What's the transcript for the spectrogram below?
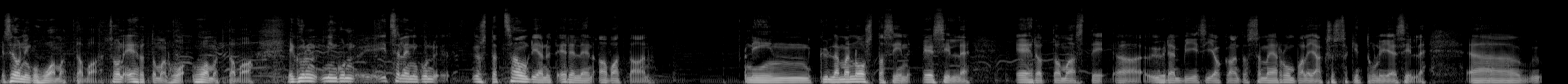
Ja se on niinku huomattavaa. Se on ehdottoman huo- huomattavaa. Ja kyllä niinku, itselle, niinku, jos tätä soundia nyt edelleen avataan, niin kyllä mä nostasin esille ehdottomasti uh, yhden biisin, joka on tuossa meidän rumpalijaksossakin tuli esille. Uh,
